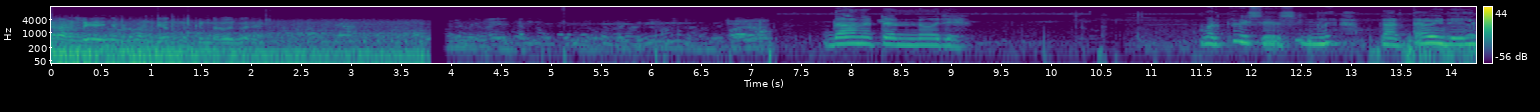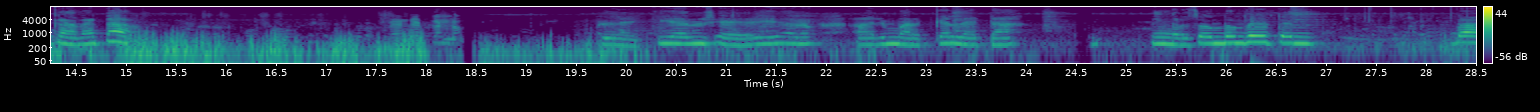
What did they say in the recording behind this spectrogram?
കണ്ടു ഇവിടെ വണ്ടി ഒന്നും ടെന്നൂര്. ഇവിടുത്തെ വിശേഷങ്ങൾ അടുത്ത വീഡിയോയിൽ കാണാട്ടാ ലൈക്ക് ചെയ്യാനും ഷെയർ ചെയ്യാനും ആരും മറക്കല്ലേട്ടാ നിങ്ങളുടെ സ്വന്തം തേട്ടൻ ബൈ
